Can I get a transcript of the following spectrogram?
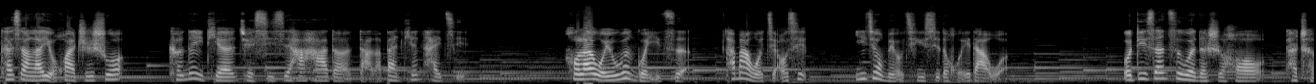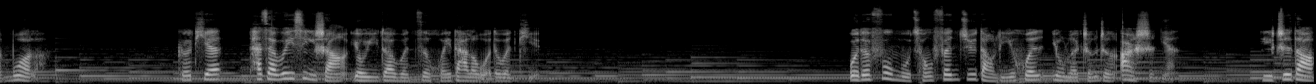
他向来有话直说，可那天却嘻嘻哈哈的打了半天太极。后来我又问过一次，他骂我矫情，依旧没有清晰的回答我。我第三次问的时候，他沉默了。隔天，他在微信上用一段文字回答了我的问题。我的父母从分居到离婚用了整整二十年，你知道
